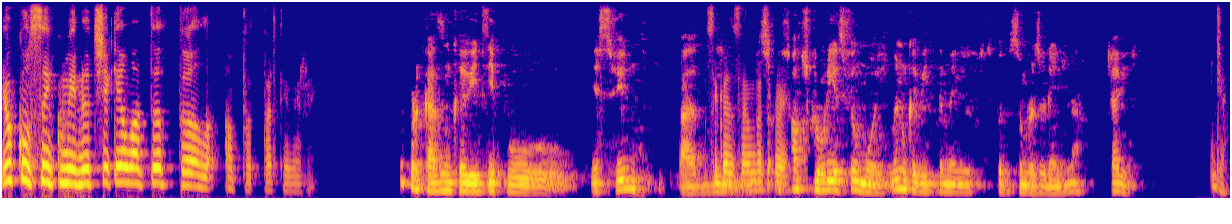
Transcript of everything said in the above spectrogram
Eu com 5 minutos cheguei lá todo tola. Oh puto, partiu me Eu por acaso nunca vi tipo esse filme. Pá, de- 50 Sombras de só, só descobri esse filme hoje, mas nunca vi também o 50 Sombras Grey, não. Já vi? Já.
